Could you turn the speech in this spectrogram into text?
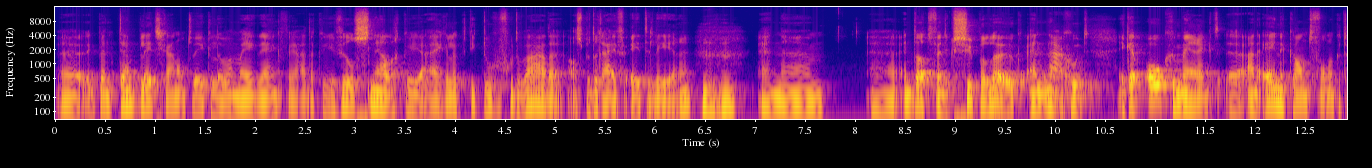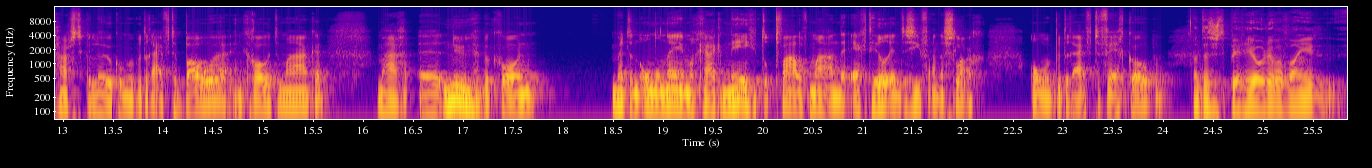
uh, ik ben templates gaan ontwikkelen waarmee ik denk van ja, dan kun je veel sneller kun je eigenlijk die toegevoegde waarde als bedrijf etaleren. Mm -hmm. En um, uh, en dat vind ik super leuk. En nou goed, ik heb ook gemerkt, uh, aan de ene kant vond ik het hartstikke leuk om een bedrijf te bouwen en groot te maken. Maar uh, nu heb ik gewoon met een ondernemer ga ik 9 tot 12 maanden echt heel intensief aan de slag om het bedrijf te verkopen. Want dat is de periode waarvan je uh,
